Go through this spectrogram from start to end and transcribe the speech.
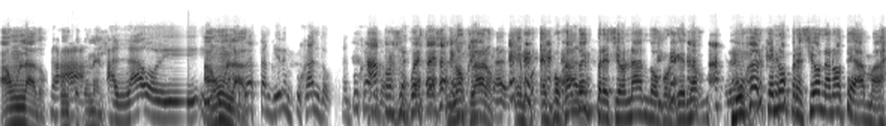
a un lado, junto ah, con él. Al lado y, a un lado. también empujando, empujando. Ah, por supuesto, eso. no, claro, empujando y presionando, porque no, mujer que no presiona no te ama.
